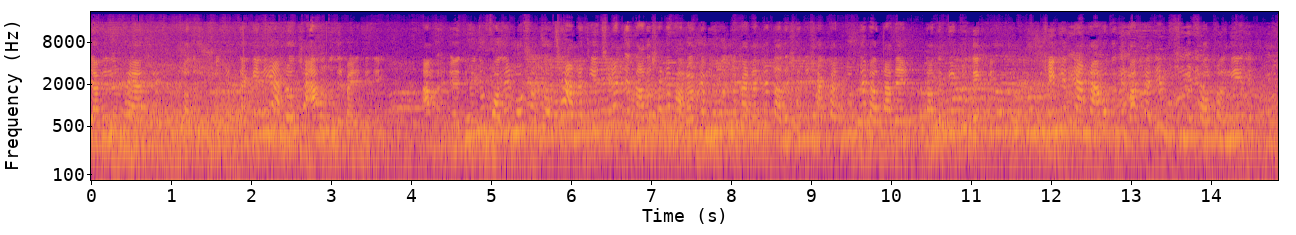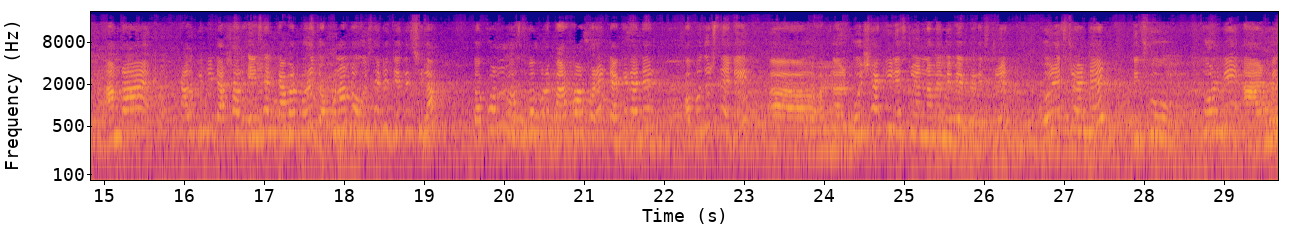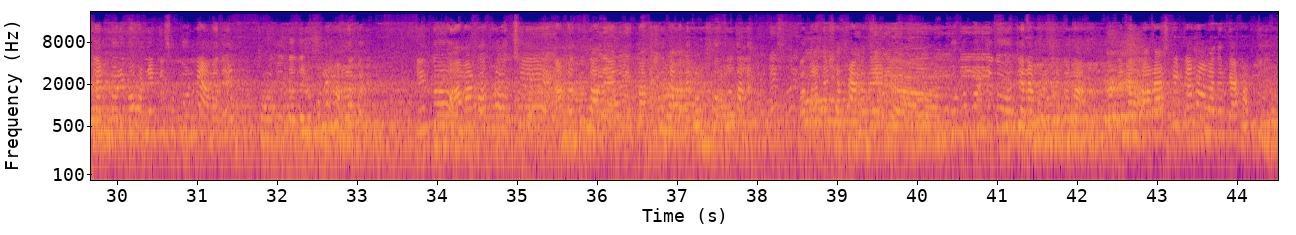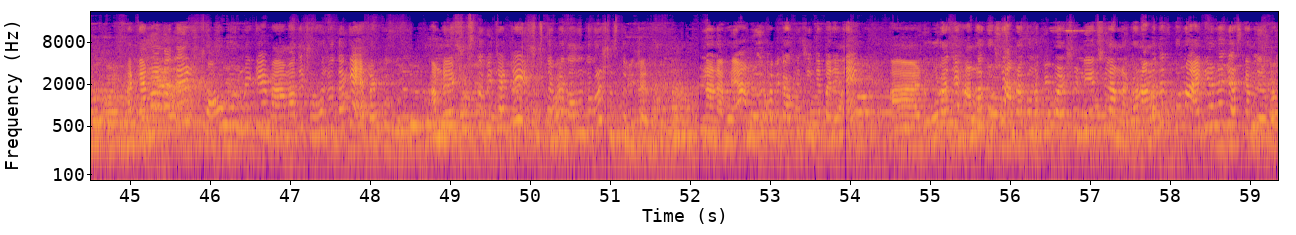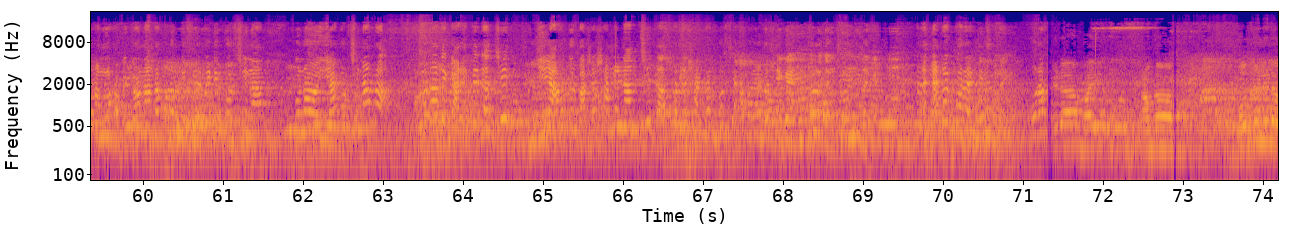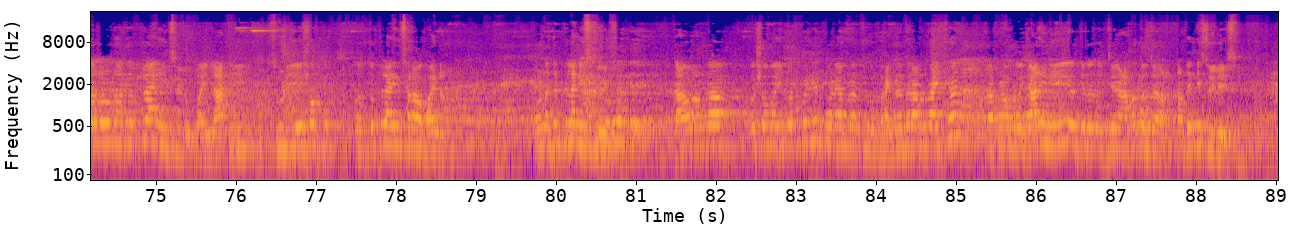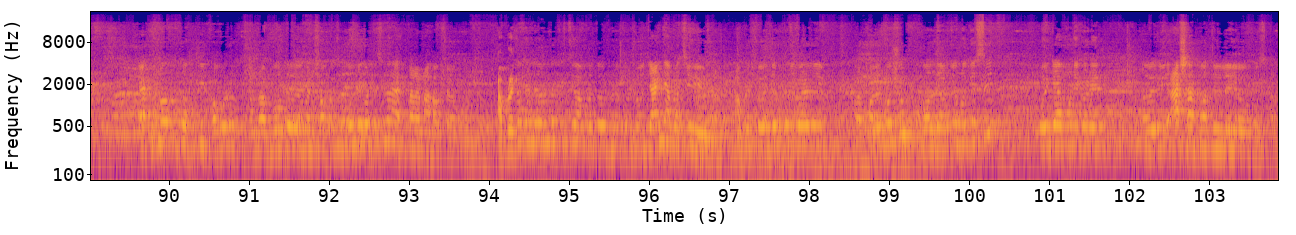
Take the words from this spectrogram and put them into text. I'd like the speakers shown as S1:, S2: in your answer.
S1: জাবেলুর ভাই আসে সদস্য। তাকে নিয়ে আমরা হচ্ছে আহতদের বাড়িতে যাই। যেহেতু ফলের মৌসুম চলছে, আমরা চেয়েছিলাম যে তাদের সাথে ভালো একটা মুহূর্ত কাটাতে তাদের সাথে সাক্ষাৎ করতে বা তাদের, তাদেরকে একটু দেখতে। সেই ক্ষেত্রে আমরা আহতদের বাসায় দিয়ে মৌসুমের ফল ফল নিয়ে যাই। আমরা কালকিনি ডাসার এই সাইড কাভার করে যখন আমরা ওই সাইডে যেতেছিলাম, তখন মস্তবাপুরে পার হওয়ার পরে ট্যাকেরাডের অপোজিট সাইডে আপনার বৈশাখী রেস্টুরেন্ট নামে মেবি একটা রেস্টুরেন্ট ওই রেস্টুরেন্টের কিছু সহযোদ্ধাদের উপরে হামলা করে। কিন্তু আমার কথা হচ্ছে, আমরা তো তাদের তাদের সাথে আমাদের কোনো শত্রুতা না। বা তাদের সাথে আমাদের পূর্ব পরিচিত চেনা পরিচিত না। তারা আজকে কেন আমাদেরকে হাত তুলবে আর কেন আমাদের সহকর্মীকে বা আমাদের সহযোদ্ধাকে অ্যাটাক করব আমরা সুস্থ বিচারকে, সুস্থ করে তদন্ত করে সুস্থ বিচার করব না না ভাইয়া আমরা ওইভাবে কাউকে চিনতে পারি নাই আর ওরা যে হামলা করছে আমরা কোনো প্রিপারেশন নিয়েছিলাম না কারণ আমাদের কোনো আইডিয়া নেই যে আজকে আমাদের উপর হামলা হবে কারণ আমরা কোনো মিছিল মিটিং করছি না ইয়া করছি না, আমরা গাড়িতে যাচ্ছি, গিয়ে আহতের বাসার সামনে নামছি, তার সাথে সাক্ষাৎ করছি, আবার আমরা সেই গাড়িতে চলে যাচ্ছি, অন্য জায়গায়। মানে অ্যাটাক করার কিছু নাই। ওরা
S2: এটা ভাই, আমরা ওনাদের প্ল্যানিং ছিল, ভাই, লাঠি, ছুরি, এসব তো প্ল্যানিং ছাড়া হয় না। ওনাদের প্ল্যানিং ছিল তাও আমরা ওই সময় ই করতে পারি, পরে আমরা ভাই ব্রাদার আরও তারপর আমরা ওই গাড়ি নিয়ে যে আহত যারা, তাদের নিয়ে চলে এসেছি এখনও তো কি খবর? আমরা বলতে মানে সব কিছু বলতে পারতেছি না তারা না হোক সারা
S3: আপনার
S2: এখানে আমরা কিছু আমরা তো ওখানে কোনো সময় যাইনি আমরা চিনি না। আমরা শহীদের পরিবারের ওই ফলের মৌসুম ফল দেওয়ার জন্য গেছি। ওইটা মনে করেন ওই আসার পথে হলে অবস্থা।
